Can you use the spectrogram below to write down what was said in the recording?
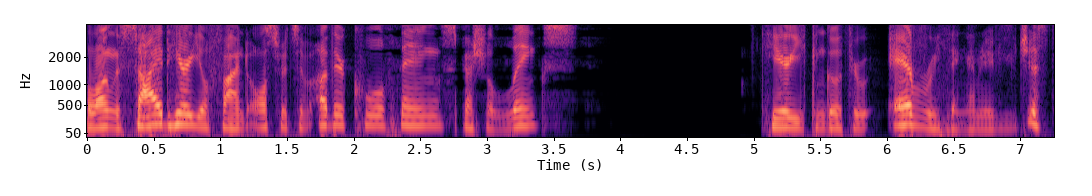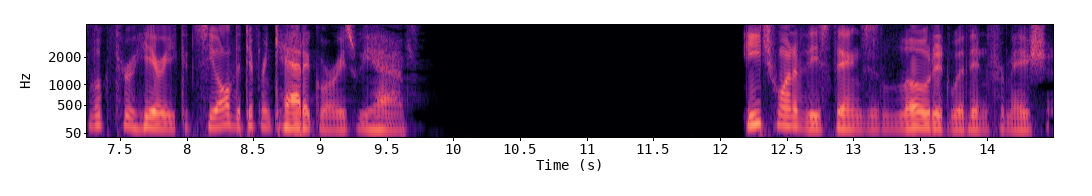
Along the side here, you'll find all sorts of other cool things, special links, Here you can go through everything. I mean, if you just look through here, you can see all the different categories we have. Each one of these things is loaded with information.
